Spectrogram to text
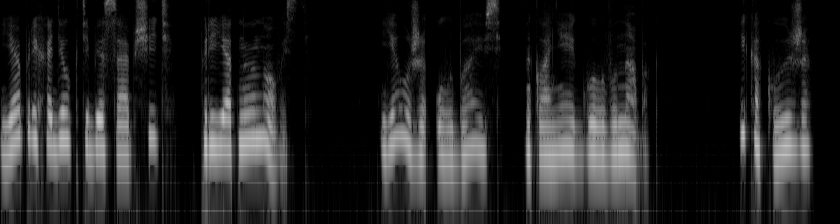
Я приходил к тебе сообщить приятную новость. Я уже улыбаюсь, наклоняя голову на бок. И какую же?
